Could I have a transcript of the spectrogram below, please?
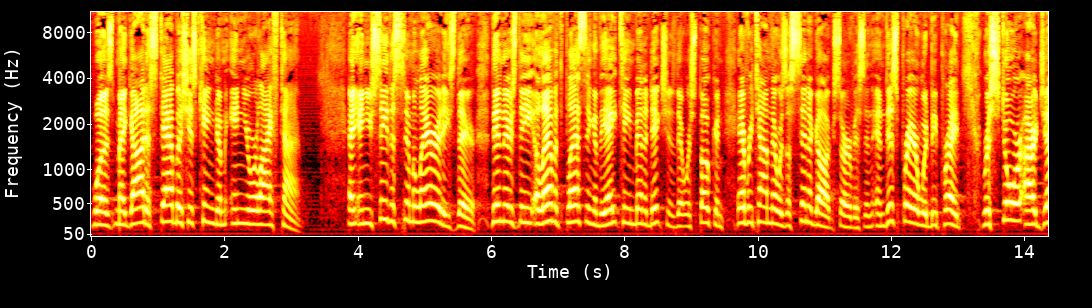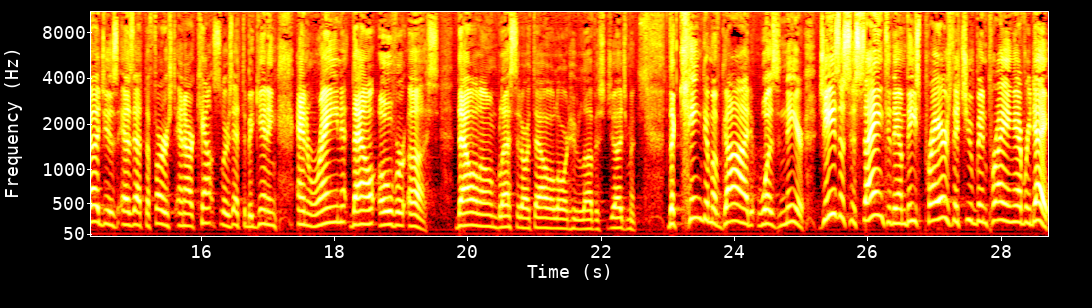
was, May God establish his kingdom in your lifetime. And, and, you see the similarities there. Then there's the 11th blessing of the 18 benedictions that were spoken every time there was a synagogue service. And, and this prayer would be prayed Restore our judges as at the first, and our counselors at the beginning, and reign thou over us. Thou alone, blessed art thou, O Lord, who lovest judgment. The kingdom of God was near. Jesus is saying to them, These prayers that you've been praying every day,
